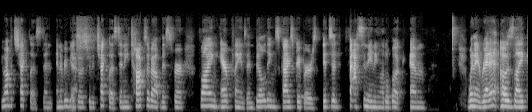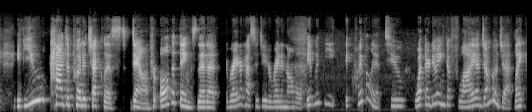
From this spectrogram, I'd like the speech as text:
you have a checklist and, and everybody yes. goes through the checklist and he talks about this for flying airplanes and building skyscrapers. It's a fascinating little book and when I read it, I was like, if you had to put a checklist down for all the things that a writer has to do to write a novel, it would be equivalent to what they're doing to fly a jumbo jet. Like,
